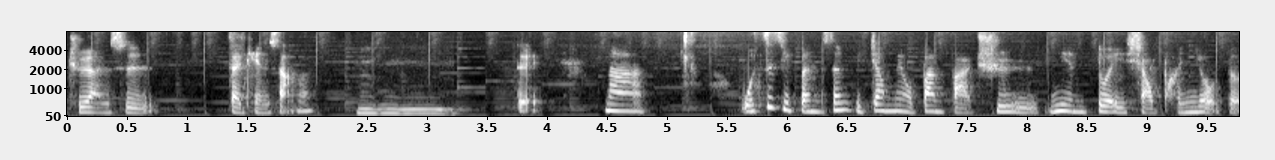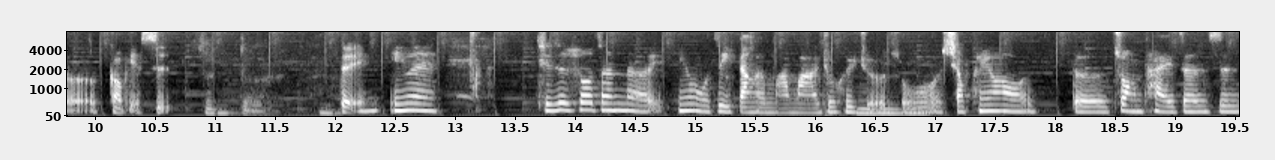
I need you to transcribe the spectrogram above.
居然是在天上了。嗯嗯嗯，对。那我自己本身比较没有办法去面对小朋友的告别式，真的。对，因为。其实说真的，因为我自己当了妈妈，就会觉得说小朋友的状态真的是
